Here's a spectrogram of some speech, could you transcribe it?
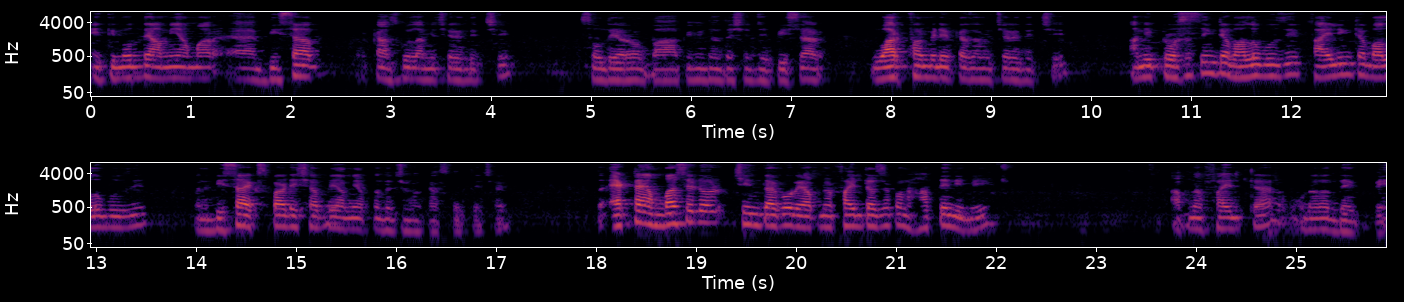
ইতিমধ্যে আমি আমার ভিসা কাজগুলো আমি ছেড়ে দিচ্ছি। সৌদি আরব বা বিভিন্ন দেশের যে ভিসার ওয়ার্ক পারমিটের কাজ আমি ছেড়ে দিচ্ছি। আমি প্রসেসিংটা ভালো বুঝি ফাইলিংটা ভালো বুঝি মানে ভিসা এক্সপার্ট হিসাবে আমি আপনাদের জন্য কাজ করতে চাই। তো একটা অ্যাম্বাসেডর চিন্তা করে আপনার ফাইলটা যখন হাতে নিবে, আপনার ফাইলটা ওনারা দেখবে।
